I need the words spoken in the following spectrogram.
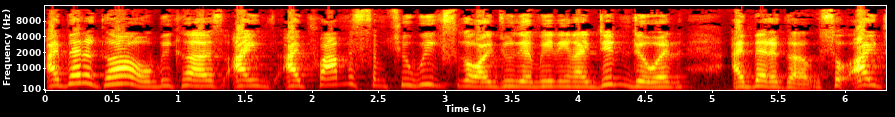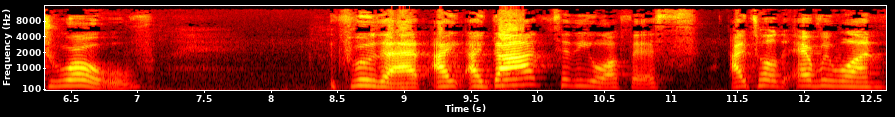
I better go because I, I promised them two weeks ago I'd do their meeting and I didn't do it. I better go. So I drove through that. I, I got to the office. I told everyone,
